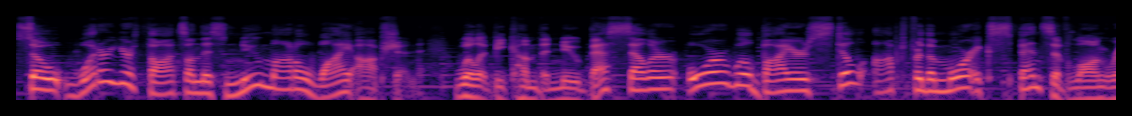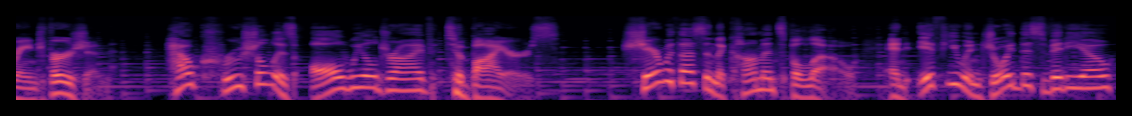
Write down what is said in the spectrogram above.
So what are your thoughts on this new Model Y option? Will it become the new bestseller, or will buyers still opt for the more expensive long-range version? How crucial is all-wheel drive to buyers? Share with us in the comments below, and if you enjoyed this video,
